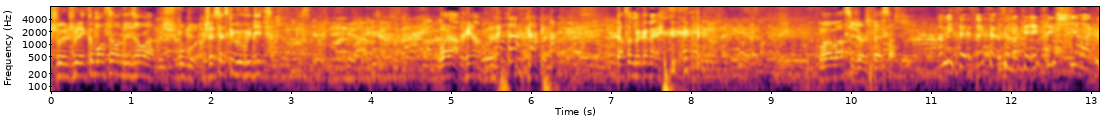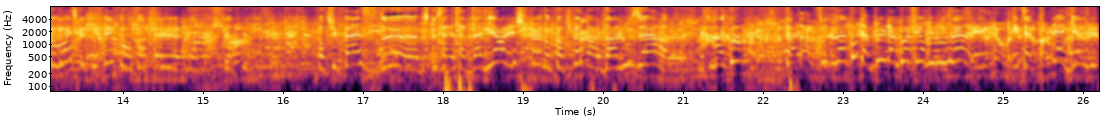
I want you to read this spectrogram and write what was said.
Je, je voulais commencer en disant, euh, Je suis trop beau. je sais ce que vous vous dites. Voilà, rien. Personne me connaît. On va voir si je le fais ça. Non mais c'est vrai que ça- ça m'a fait réfléchir à comment est-ce que tu fais quand, quand tu, quand, quand tu quand tu passes de euh, parce que ça, ça te va bien les cheveux donc quand tu passes d'un- loser et tout d'un coup t'as- tout d'un coup t'as plus la coiffure du loser très dur, parce et, et que t'as c'est il y a pas plus la longtemps gueule qu'il y du avait les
